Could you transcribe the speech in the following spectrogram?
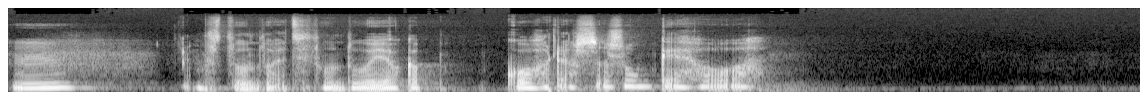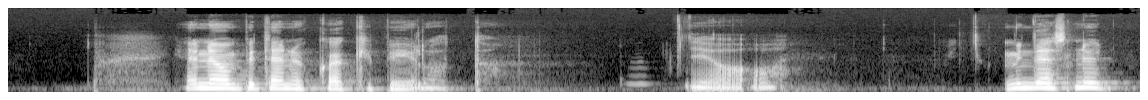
Mm. Musta tuntuu, että se tuntuu joka kohdassa sun kehoa. Ja ne on pitänyt kaikki piilottaa. Joo. Mites nyt,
